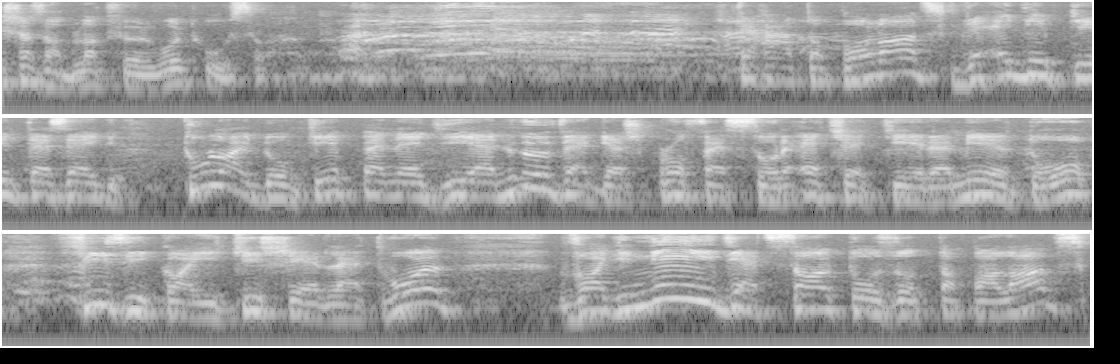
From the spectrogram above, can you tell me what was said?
És az ablak föl volt húzva. Tehát a palack, de egyébként ez egy tulajdonképpen egy ilyen öveges professzor ecsetjére méltó fizikai kísérlet volt, vagy négyet szaltózott a palack,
